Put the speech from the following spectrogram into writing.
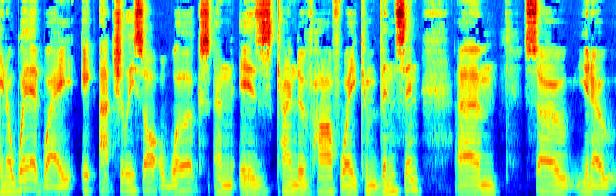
in a weird way, it actually sort of works and is kind of halfway convincing. Um, so, you know,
